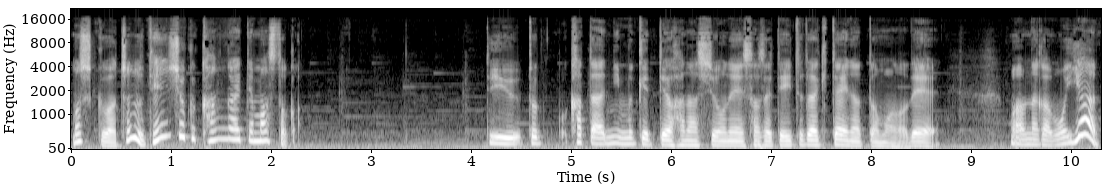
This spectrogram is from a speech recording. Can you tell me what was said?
もしくはちょっと転職考えてますとか、っていうと方に向けてお話をね、させていただきたいなと思うので、まあなんかもういや、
